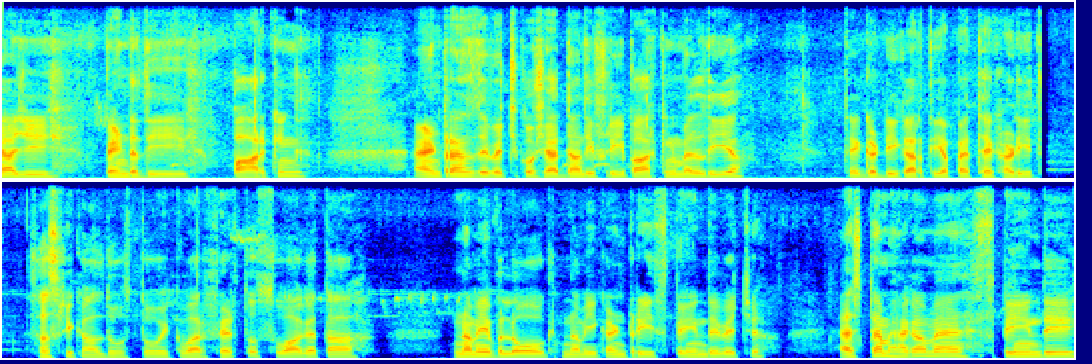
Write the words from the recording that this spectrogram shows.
ਆ ਜੀ ਪਿੰਡ ਦੀ ਪਾਰਕਿੰਗ। ਐਂਟਰੈਂਸ ਦੇ ਵਿੱਚ ਕੁਛ ਐਦਾਂ ਦੀ ਫ੍ਰੀ ਪਾਰਕਿੰਗ ਮਿਲਦੀ ਆ ਤੇ ਗੱਡੀ ਕਰਤੀ ਆਪਾਂ ਇੱਥੇ ਖੜੀ ਸਤਿ ਸ੍ਰੀ ਅਕਾਲ ਦੋਸਤੋ, ਇੱਕ ਵਾਰ ਫਿਰ ਤੋਂ ਸਵਾਗਤ ਆ ਨਵੇਂ ਵਲੌਗ ਨਵੀਂ ਕੰਟਰੀ ਸਪੇਨ ਦੇ ਵਿੱਚ। ਇਸ ਟਾਈਮ ਹੈਗਾ ਮੈਂ ਸਪੇਨ ਦੇ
